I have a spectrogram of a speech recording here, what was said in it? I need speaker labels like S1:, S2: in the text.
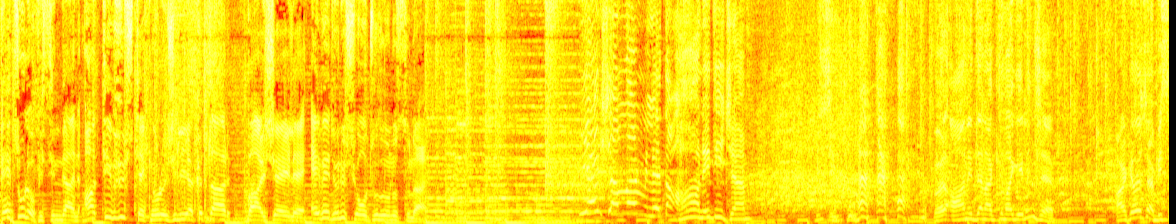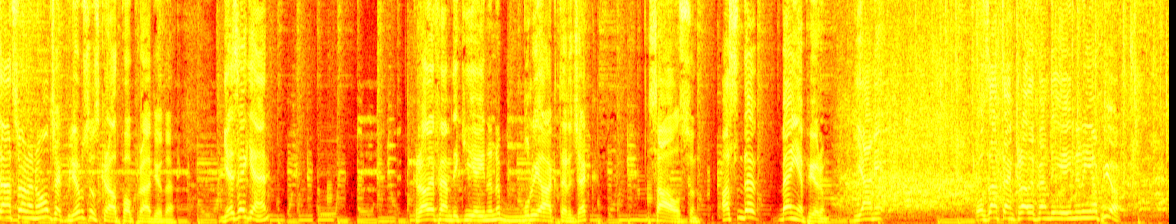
S1: Petrol ofisinden aktif 3 teknolojili yakıtlar Bay J ile eve dönüş yolculuğunu sunar.
S2: İyi akşamlar millet. Aa ne diyeceğim? Böyle aniden aklıma gelince. Arkadaşlar bir saat sonra ne olacak biliyor musunuz Kral Pop Radyo'da? Gezegen Kral FM'deki yayınını buraya aktaracak. Sağ olsun. Aslında ben yapıyorum. Yani o zaten Kral FM'de yayınını yapıyor.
